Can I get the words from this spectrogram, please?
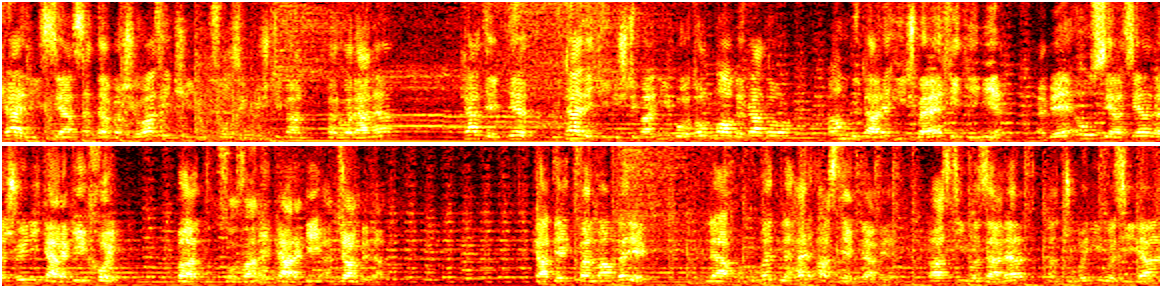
کاری سیاسەتە بە شێوازێکی دڵسۆزی و نیشتیمان پەروەرانە، کاتێک دێت گوتارێکی نیشتیمانی بۆ تۆ بڵاو دەکاتەوە، ئەم گوتارە هیچ بایەخێکی نییە، ئەبێ ئەو سیاسییە لە شوێنی کارەکەی خۆی بە دڵسۆزانە کارەکەی ئەنجام بدات. کاتێک فەرمانبەرێک لە حکومەت لە هەر ئاستێکدا بێت، ئاستی وەزارەت، ئەنجومەنی وەزیران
